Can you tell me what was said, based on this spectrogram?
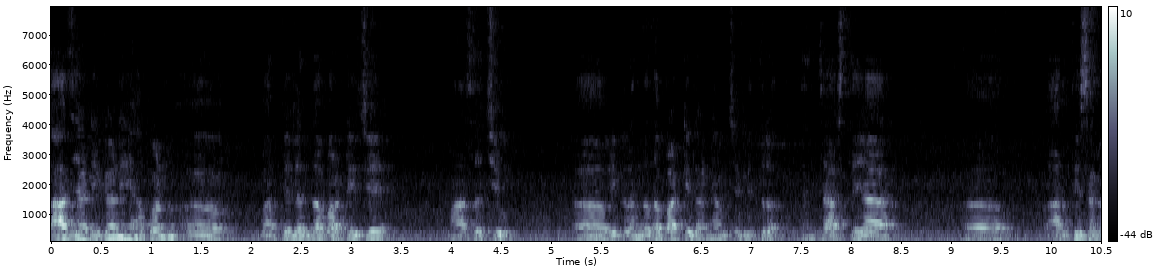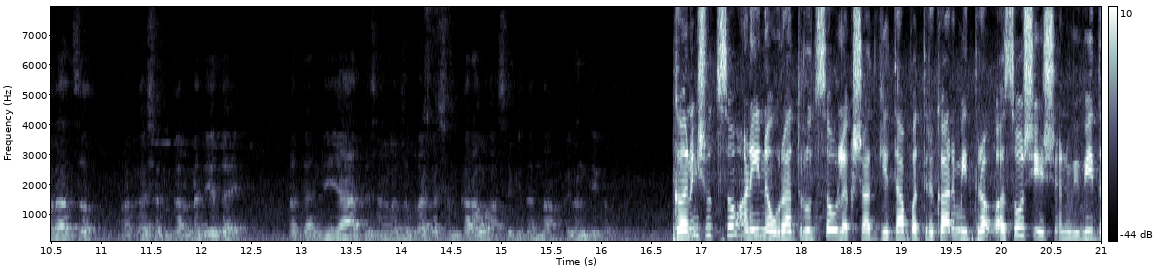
आज या ठिकाणी आपण भारतीय जनता पार्टीचे महासचिव विक्रांतदादा पाटील आणि आमचे मित्र यांच्या हस्ते या आरती संग्रहाचं प्रकाशन करण्यात येत आहे. तर त्यांनी या आरती संग्रहाचं प्रकाशन करावं असे मी त्यांना विनंती करतो. गणेशोत्सव आणि नवरात्रोत्सव लक्षात घेता पत्रकार मित्र असोसिएशन विविध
